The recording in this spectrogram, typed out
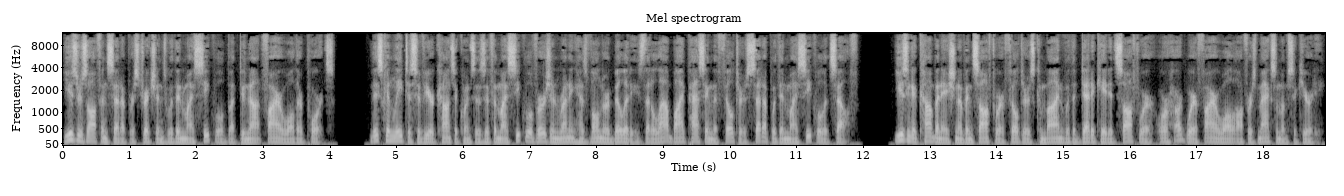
Users often set up restrictions within MySQL but do not firewall their ports. This can lead to severe consequences if the MySQL version running has vulnerabilities that allow bypassing the filters set up within MySQL itself. Using a combination of in software filters combined with a dedicated software or hardware firewall offers maximum security.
